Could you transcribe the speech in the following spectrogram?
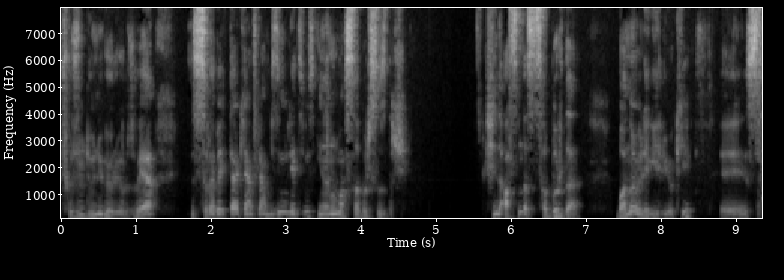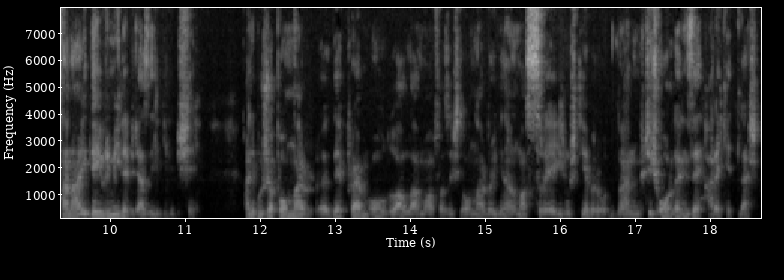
çözüldüğünü görüyoruz. Veya sıra beklerken falan bizim milletimiz inanılmaz sabırsızdır. Şimdi aslında sabır da bana öyle geliyor ki e, sanayi devrimiyle biraz ilgili bir şey. Hani bu Japonlar e, deprem oldu Allah muhafaza işte onlar böyle inanılmaz sıraya girmiş diye böyle yani müthiş organize hareketler.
